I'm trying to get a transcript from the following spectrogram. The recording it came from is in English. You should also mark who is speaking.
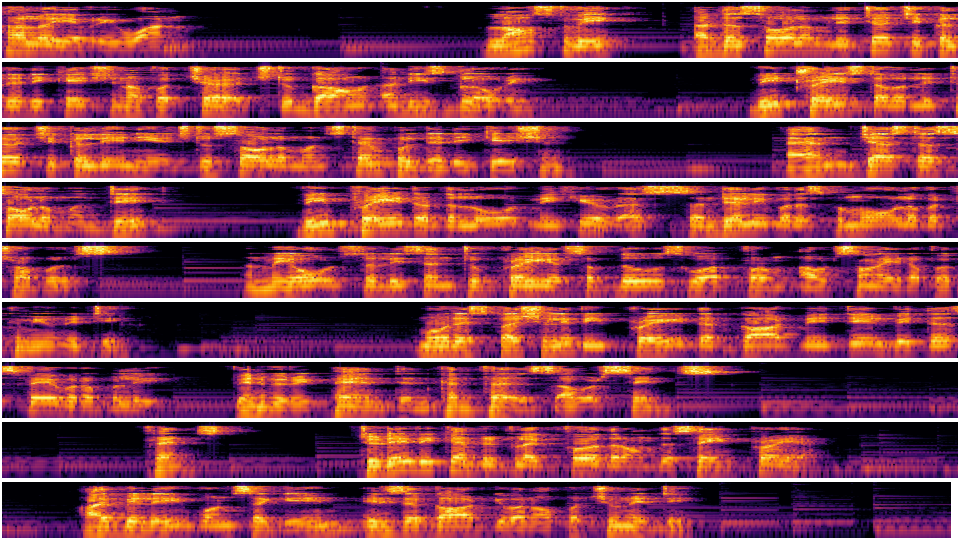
Speaker 1: Hello everyone. Last week, at the solemn liturgical dedication of a church to God and His glory, we traced our liturgical lineage to Solomon's temple dedication. And just as Solomon did, we pray that the Lord may hear us and deliver us from all our troubles, and may also listen to prayers of those who are from outside of our community. More especially, we pray that God may deal with us favorably when we repent and confess our sins. Friends, today we can reflect further on the same prayer. I believe once again it is a God given opportunity.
